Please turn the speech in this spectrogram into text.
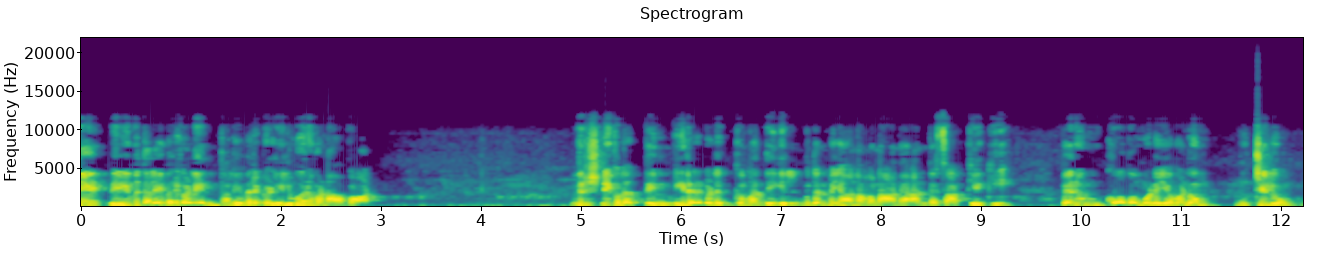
தேர்பிரிவு தலைவர்களின் தலைவர்களில் ஒருவனாவான். விருஷ்ணிகுலத்தின் வீரர்களுக்கு மத்தியில் முதன்மையானவனான அந்த சாத்தியகி பெரும் கோபமுடையவனும் முற்றிலும்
